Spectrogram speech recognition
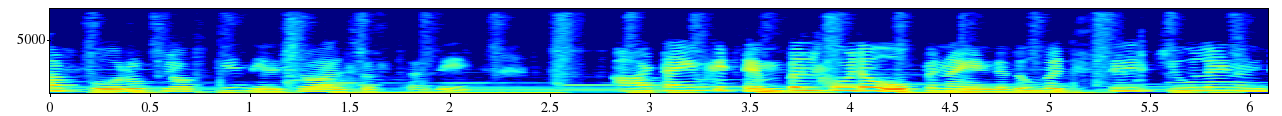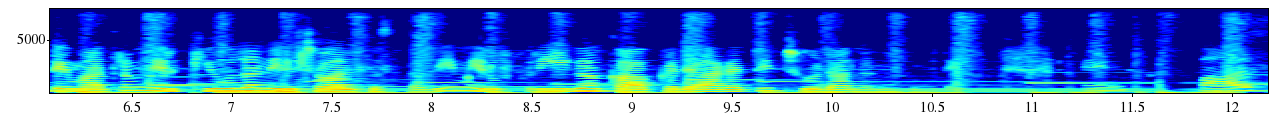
or four ఓ క్లాక్కి నిల్చోవాల్సి వస్తుంది. ఆ టైంకి టెంపుల్ కూడా ఓపెన్ అయి ఉండదు బట్ స్టిల్ క్యూ లైన్ ఉంటే మాత్రం మీరు క్యూలో నిల్చోవాల్సి వస్తుంది. మీరు ఫ్రీగా కాకడ ఆరతి చూడాలనుకుంటే. అండ్ పాస్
